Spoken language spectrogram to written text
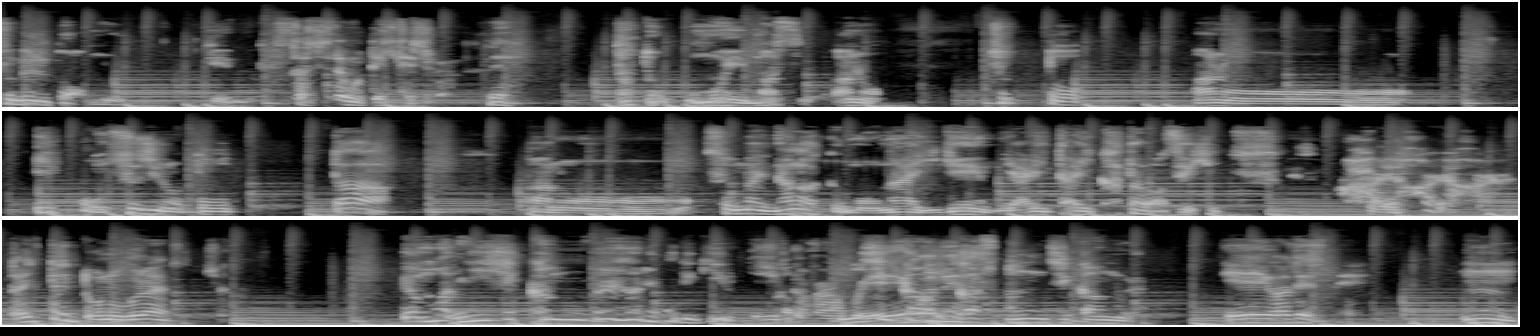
遊べるとは思うゲームでい。す。私でもできてしまうんですね。だと思います。あの、ちょっと、あのー一本筋の通った、あのーそんなに長くもないゲームやりたい方はぜひおすすめです。はいはいはい。大体どのぐらいなんですかいや、まあ2時間ぐらいあればできる。2時間2時間か映画です3時間ぐらい。映画ですね。うん。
